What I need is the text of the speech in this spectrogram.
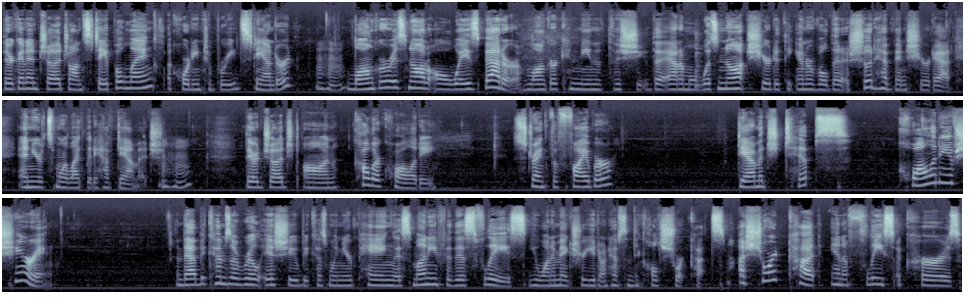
They're going to judge on staple length according to breed standard. Mm-hmm. Longer is not always better. Longer can mean that the, she- the animal was not sheared at the interval that it should have been sheared at, and it's more likely to have damage. Mm-hmm. They're judged on color quality, strength of fiber, damaged tips, quality of shearing. And that becomes a real issue because when you're paying this money for this fleece, you want to make sure you don't have something called shortcuts. A shortcut in a fleece occurs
